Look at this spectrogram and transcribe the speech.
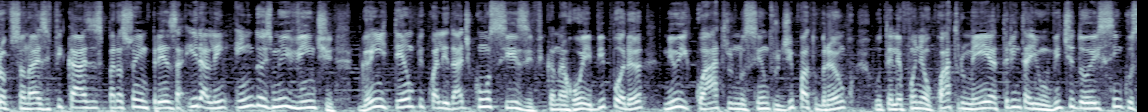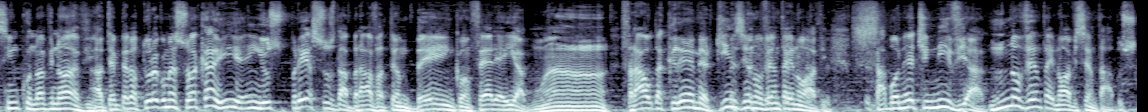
profissionais eficazes para sua empresa ir além em 2020. Ganhe tempo e qualidade com o CISI. Fica na rua Ibiporã, 1004, no centro de Pato Branco. O telefone é o 46 31 22 5599. A temperatura começou a cair, hein? E os preços da Brava também. Confere aí a fralda Kremer 15,99. Sabonete Nivea 99 centavos.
